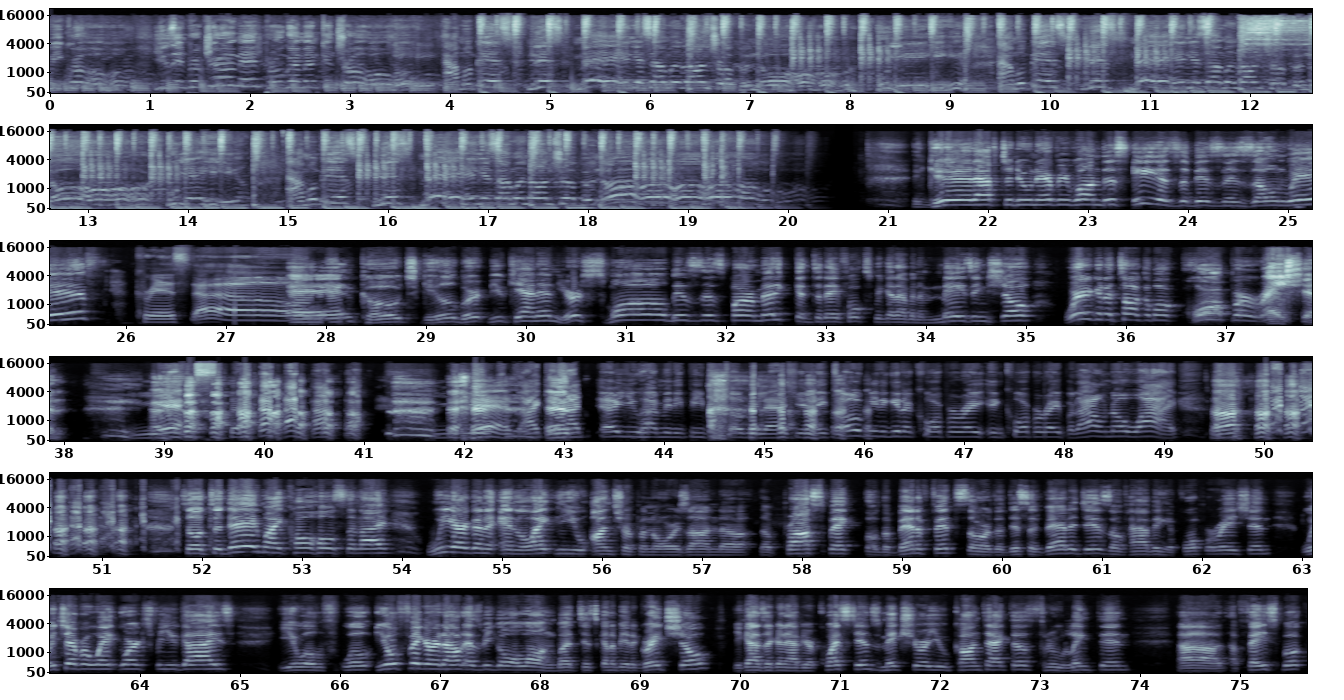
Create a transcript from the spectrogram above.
we grow. Using procurement, program, and control. I'm a businessman, yes, I'm an entrepreneur. Ooh, yeah. I'm a businessman, yes, I'm an entrepreneur. Ooh, yeah. I'm a businessman, yes, I'm an entrepreneur. Good afternoon, everyone. This is the Business Zone with Crystal oh. and Coach Gilbert Buchanan, your small business paramedic. And today, folks, we're going to have an amazing show. We're going to talk about corporation. Yes. yes, I cannot and, tell you how many people told me last year. They told me to get a corporate incorporate, but I don't know why. so today, my co-host and I, we are going to enlighten you entrepreneurs on the, the prospect or the benefits or the disadvantages of having a corporation, whichever way it works for you guys. You will will you'll figure it out as we go along, but it's going to be a great show. You guys are going to have your questions. Make sure you contact us through LinkedIn, uh, Facebook,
